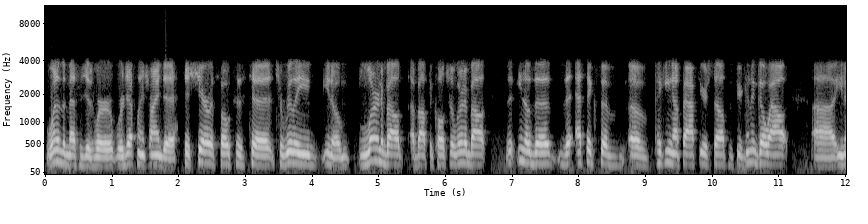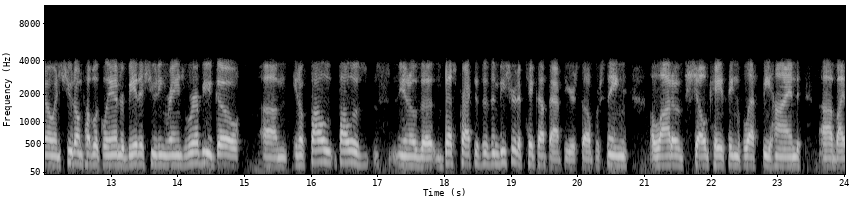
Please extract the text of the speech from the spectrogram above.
one of the messages we're we're definitely trying to, to share with folks is to to really you know learn about about the culture, learn about you know the the ethics of of picking up after yourself. If you're going to go out, uh, you know, and shoot on public land or be at a shooting range, wherever you go, um, you know, follow follows you know the best practices and be sure to pick up after yourself. We're seeing a lot of shell casings left behind uh, by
